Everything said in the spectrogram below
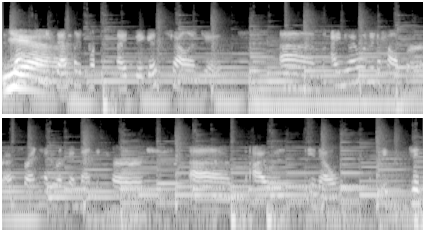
yeah, definitely one of my biggest challenges. Um, I knew I wanted to help her. A friend had recommended her. Um, I was, you know, just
